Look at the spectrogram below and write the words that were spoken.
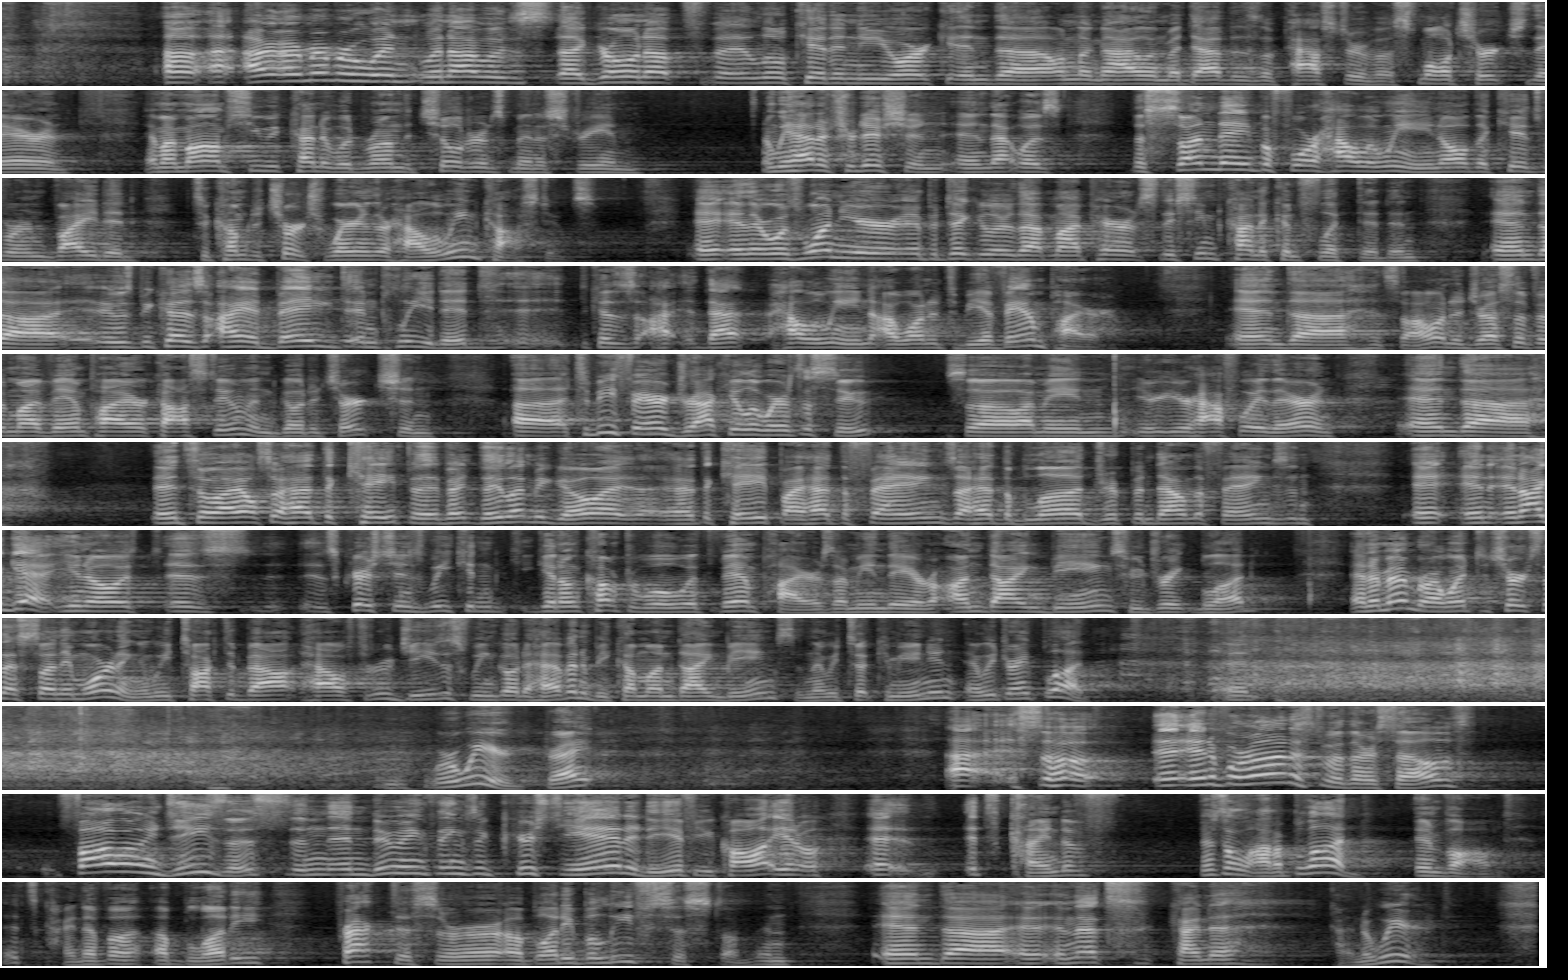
Uh, I, I, remember when, when I was uh, growing up, a little kid in New York and uh, on Long Island, my dad was a pastor of a small church there. And, and my mom, she kind of would run the children's ministry. And, and we had a tradition, and that was the Sunday before Halloween, all the kids were invited to come to church wearing their Halloween costumes. And, and, there was one year in particular that my parents, they seemed kind of conflicted. And, and uh, it was because I had begged and pleaded, uh, because I, that Halloween I wanted to be a vampire. And, uh, and, so I wanted to dress up in my vampire costume and go to church. And uh, to be fair, Dracula wears a suit. So, I mean, you're, you're halfway there. And, and, uh, and so I also had the cape. They let me go. I, I had the cape, I had the fangs, I had the blood dripping down the fangs. And, and, and, I get, you know, as, as Christians, we can get uncomfortable with vampires. I mean, they are undying beings who drink blood. And I remember I went to church that Sunday morning and we talked about how through Jesus we can go to heaven and become undying beings. And then we took communion and we drank blood. And we're weird, right? Uh, so, and if we're honest with ourselves, following Jesus and, and doing things in Christianity, if you call it, you know, it's kind of there's a lot of blood involved. It's kind of a, a bloody practice or a bloody belief system. And, and, uh, and that's kind of kind of weird.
